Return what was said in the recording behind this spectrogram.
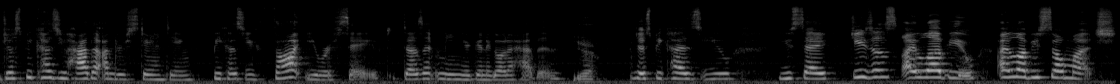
Just because you had the understanding, because you thought you were saved, doesn't mean you're going to go to heaven. yeah, Just because you you say, "Jesus, I love you. I love you so much."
